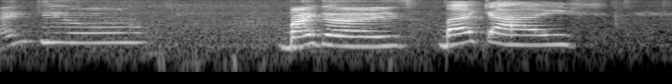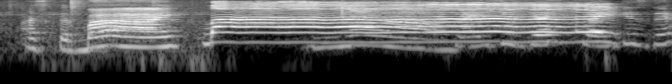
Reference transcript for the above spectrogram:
Thank you bye guys bye guys असकर बाय बाय थैंक यू दे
